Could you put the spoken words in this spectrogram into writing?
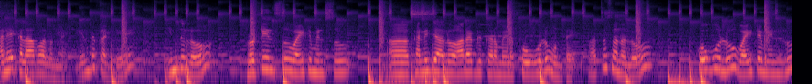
అనేక లాభాలు ఉన్నాయి ఎందుకంటే ఇందులో ప్రోటీన్స్ వైటమిన్స్ ఖనిజాలు ఆరోగ్యకరమైన కొవ్వులు ఉంటాయి. పచ్చసొనలో కొవ్వులు వైటమిన్లు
